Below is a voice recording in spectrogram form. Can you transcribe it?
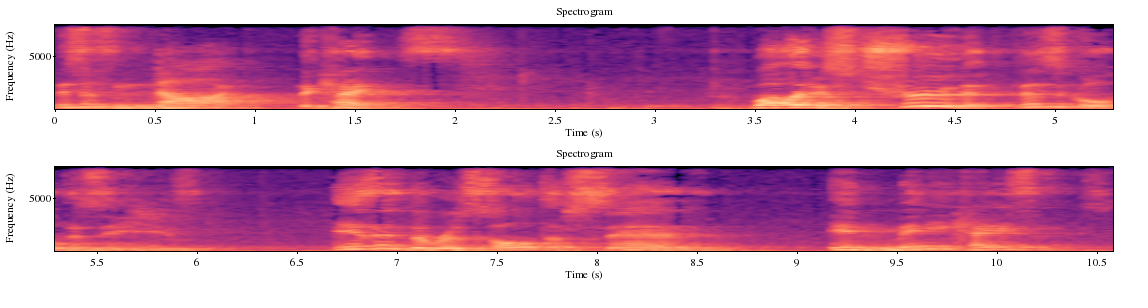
this is not the case. While it is true that physical disease isn't the result of sin in many cases,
